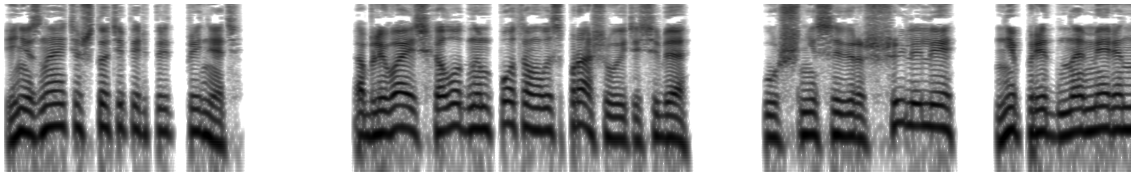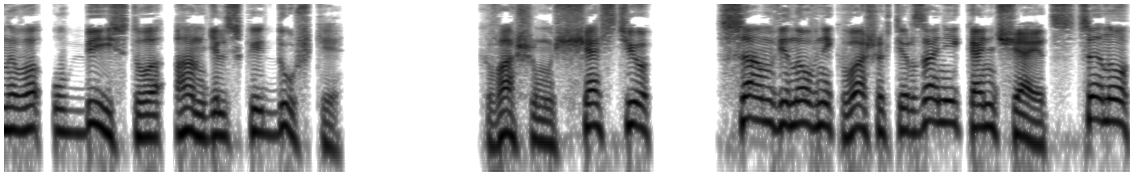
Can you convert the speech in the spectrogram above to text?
и не знаете, что теперь предпринять. Обливаясь холодным потом, вы спрашиваете себя, уж не совершили ли непреднамеренного убийства ангельской душки? К вашему счастью, сам виновник ваших терзаний кончает сцену,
